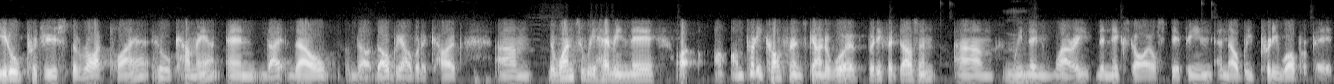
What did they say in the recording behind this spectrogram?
it'll produce the right player who will come out and they, will they'll, they'll be able to cope. Um, the ones that we have in there, I, am pretty confident it's going to work. But if it doesn't, um, mm. we needn't worry. The next guy will step in and they'll be pretty well prepared.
